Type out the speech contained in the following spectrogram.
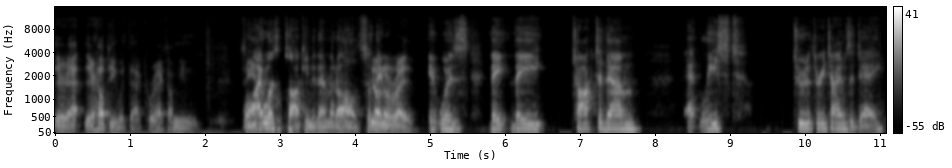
they're at, they're helping you with that, correct? I mean so Well, I wasn't talking to them at all. So no, they no, right. it was they they talked to them at least two to three times a day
